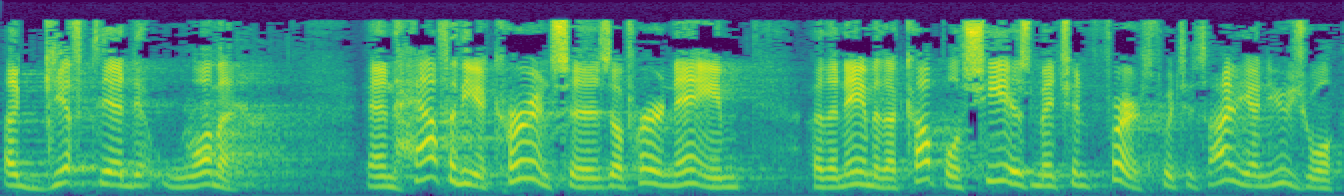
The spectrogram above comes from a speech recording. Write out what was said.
a gifted woman. And half of the occurrences of her name, or the name of the couple, she is mentioned first, which is highly unusual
